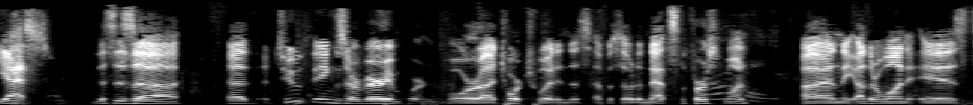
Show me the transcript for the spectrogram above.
yes this is uh uh, two things are very important for uh, Torchwood in this episode, and that's the first one. Uh, and the other one is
